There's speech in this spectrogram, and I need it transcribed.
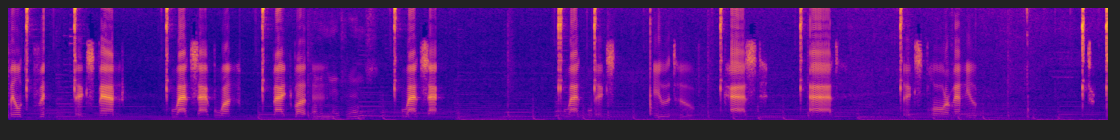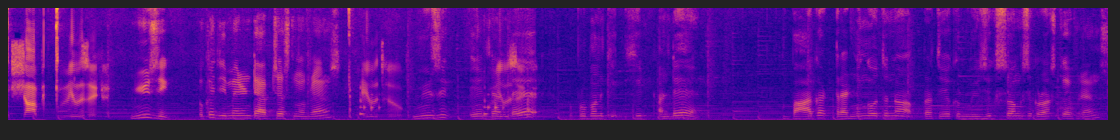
Filt. Expand. WhatsApp 1. Back one button. Minute friends WhatsApp. Netflix. YouTube. Cast. Add. Explore menu. Shop. Music. మ్యూజిక్ ఓకే దీని మీద ట్యాప్ చేస్తున్నాం ఫ్రెండ్స్ YouTube. మ్యూజిక్ ఏంటంటే ఇప్పుడు మనకి హిట్ అంటే బాగా ట్రెండింగ్ అవుతున్న ప్రతి ఒక్క మ్యూజిక్ సాంగ్స్ ఇక్కడ వస్తాయి friends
